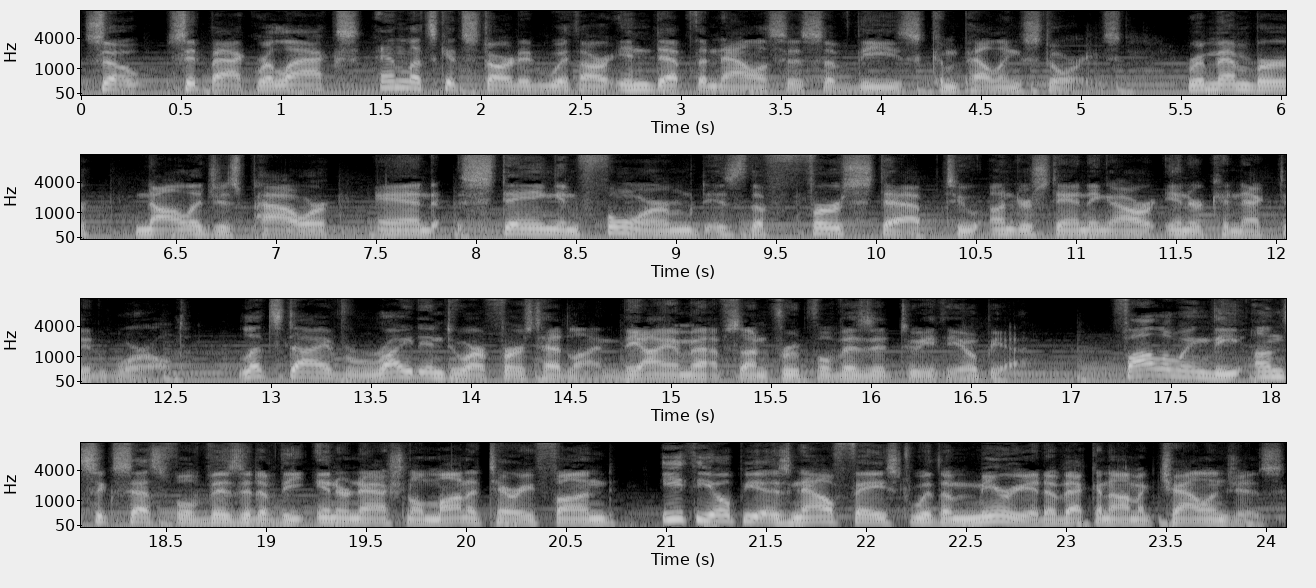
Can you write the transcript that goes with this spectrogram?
So, sit back, relax, and let's get started with our in-depth analysis of these compelling stories. Remember, knowledge is power, and staying informed is the first step to understanding our interconnected world. Let's dive right into our first headline, the IMF's unfruitful visit to Ethiopia. Following the unsuccessful visit of the International Monetary Fund, Ethiopia is now faced with a myriad of economic challenges.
